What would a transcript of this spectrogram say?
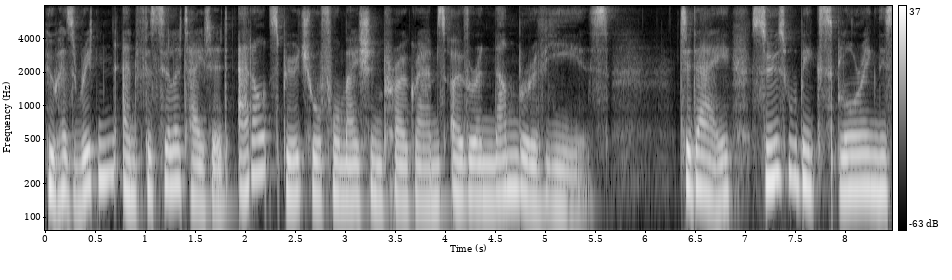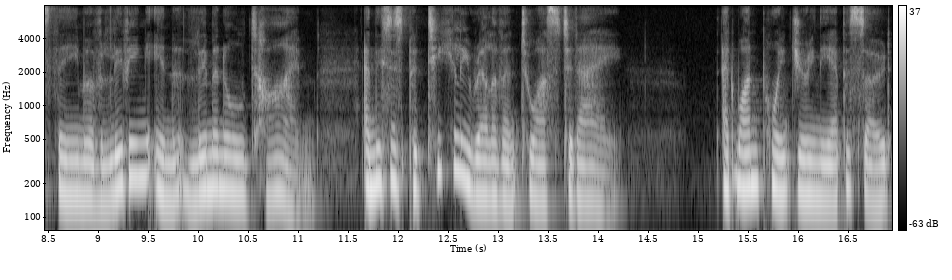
who has written and facilitated adult spiritual formation programs over a number of years. Today, Suze will be exploring this theme of living in liminal time, and this is particularly relevant to us today. At one point during the episode,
